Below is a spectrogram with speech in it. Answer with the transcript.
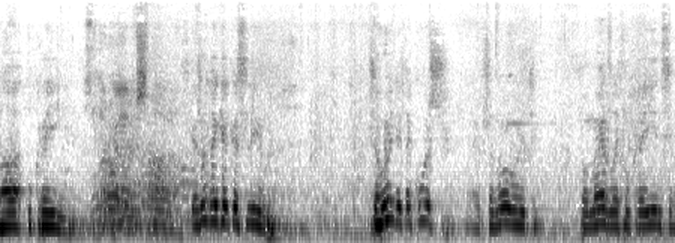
Слава Україні! Скажу декілька слів. Сьогодні також е, вшановують померлих українців,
